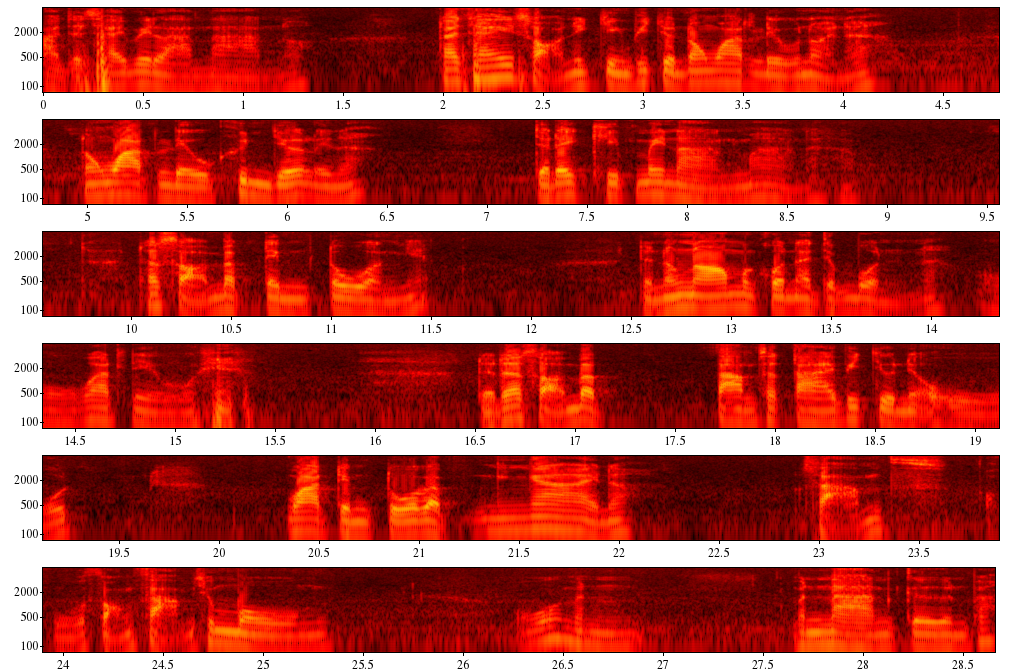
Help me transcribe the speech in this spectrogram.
อาจจะใช้เวลานานเนาะถ้าจะให้สอนจริงๆพี่จุนต้องวาดเร็วหน่อยนะ ต้องวาดเร็วขึ้นเยอะเลยนะ จะได้คลิปไม่นานมากนะครับ ถ้าสอนแบบเต็มตัวอย่างเงี้ยแต่น้องๆบางคนอาจจะบ่นนะโอ้วาดเร็วแต่ถ้าสอนแบบตามสไตล์พี่จุนเนี่ยโอ้โหวาดเต็มตัวแบบง่ายๆเนาะสามโอ้โหสองสามชั่วโมง มันมันนานเกินปะ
